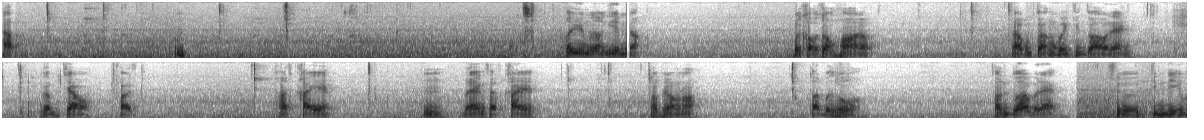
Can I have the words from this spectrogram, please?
ครับอืมเอ้ยอิ่มไม่ต้องอิ่มเนาะเบิดขอสองหัวแล้วเราผมต้องเอาไปกินตัวมาแรงลำเจ้า ทอดทอดไข่ อืมแรงทอดไข่มาพี่น้องเนาะถอดประตูถอดตัวไปแรกชื่อกินดีไป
